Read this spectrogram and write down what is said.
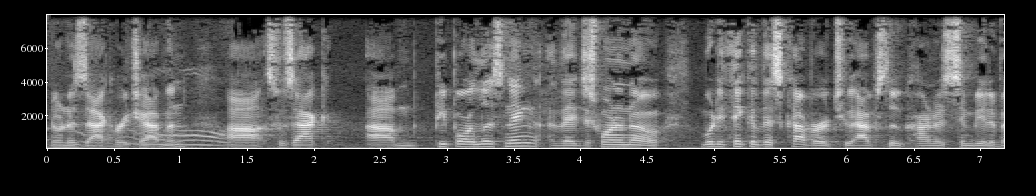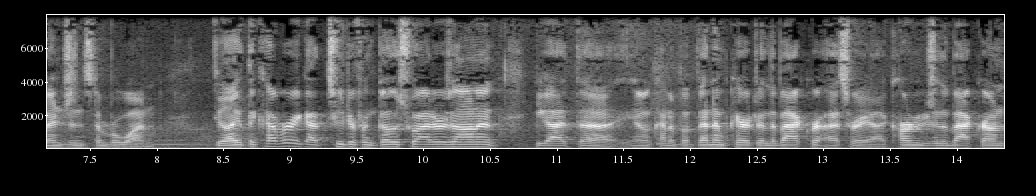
known as Zachary Chapman. Uh, so Zach, um, people are listening. They just want to know what do you think of this cover to Absolute Carnage Symbiote of Vengeance number one? Do you like the cover? You got two different Ghost Riders on it. You got uh, you know kind of a Venom character in the background. Uh, sorry, uh, Carnage in the background.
